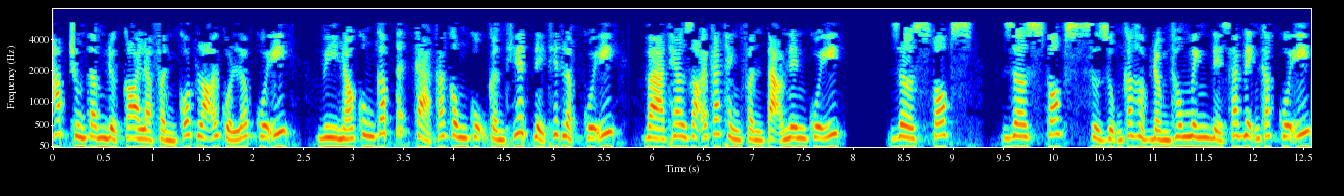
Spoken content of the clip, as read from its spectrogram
Hub trung tâm được coi là phần cốt lõi của lớp quỹ, vì nó cung cấp tất cả các công cụ cần thiết để thiết lập quỹ, và theo dõi các thành phần tạo nên quỹ. The Stops The Stops sử dụng các hợp đồng thông minh để xác định các quỹ,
